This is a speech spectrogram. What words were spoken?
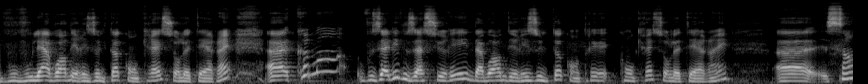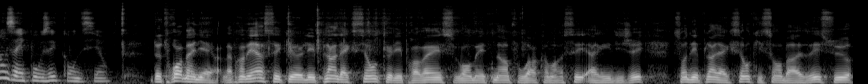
vous voulez avoir des résultats concrets sur le terrain. comment vous allez vous assurer d'avoir des résultats concrets, concrets sur le terrain euh, sans imposer de conditions? De trois manières. La première, c'est que les plans d'action que les provinces vont maintenant pouvoir commencer à rédiger sont des plans d'action qui sont basés sur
